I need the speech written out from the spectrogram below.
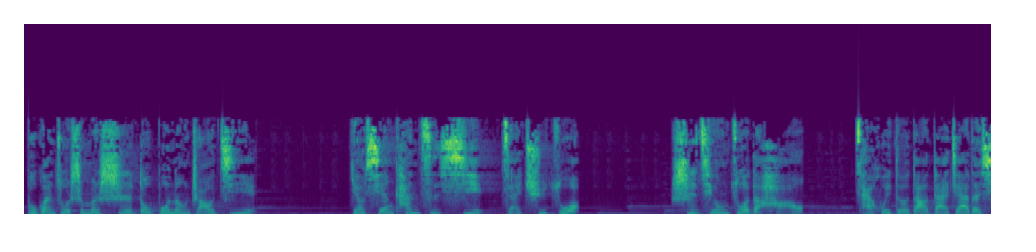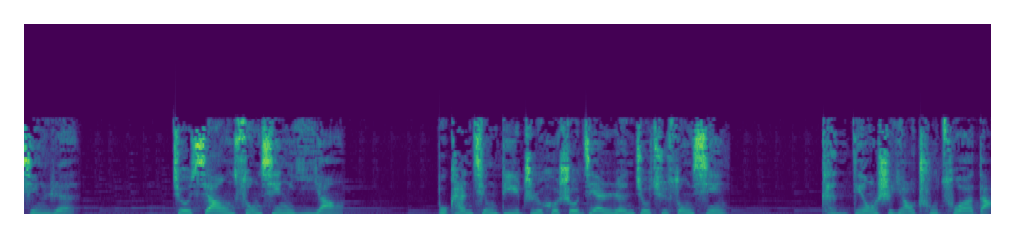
不管做什么事都不能着急，要先看仔细再去做。事情做得好，才会得到大家的信任。就像送信一样，不看清地址和收件人就去送信，肯定是要出错的。”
